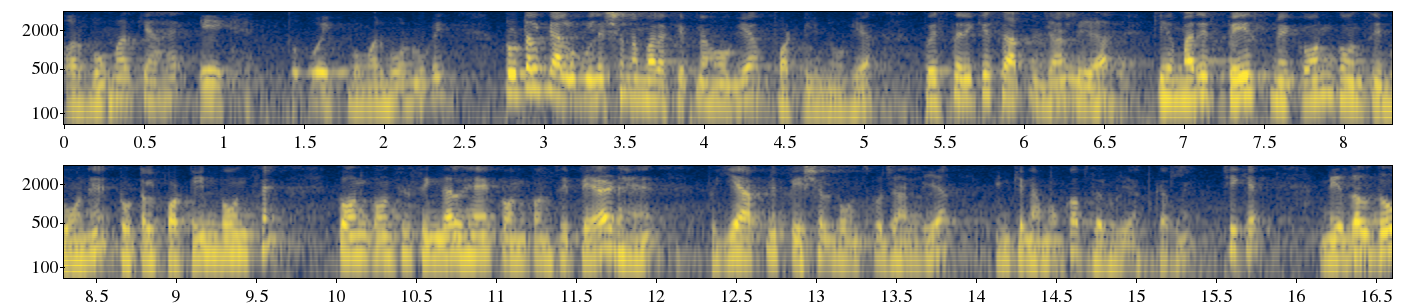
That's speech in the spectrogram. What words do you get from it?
और वोमर क्या है? एक है। तो वो एक वोमर बोन हो गई। टोटल कैलकुलेशन हमारा कितना हो गया? 14 हो गया। तो इस तरीके से आपने जान लिया कि हमारे फेस में कौन कौन सी बोन है? टोटल 14 बोन्स हैं। कौन कौन सी सिंगल हैं? कौन कौन सी पेयर्ड हैं? तो ये आपने फेशियल बोन्स को जान लिया। इनके नामों को आप ज़रूर याद कर लें। ठीक है? नेजल दो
